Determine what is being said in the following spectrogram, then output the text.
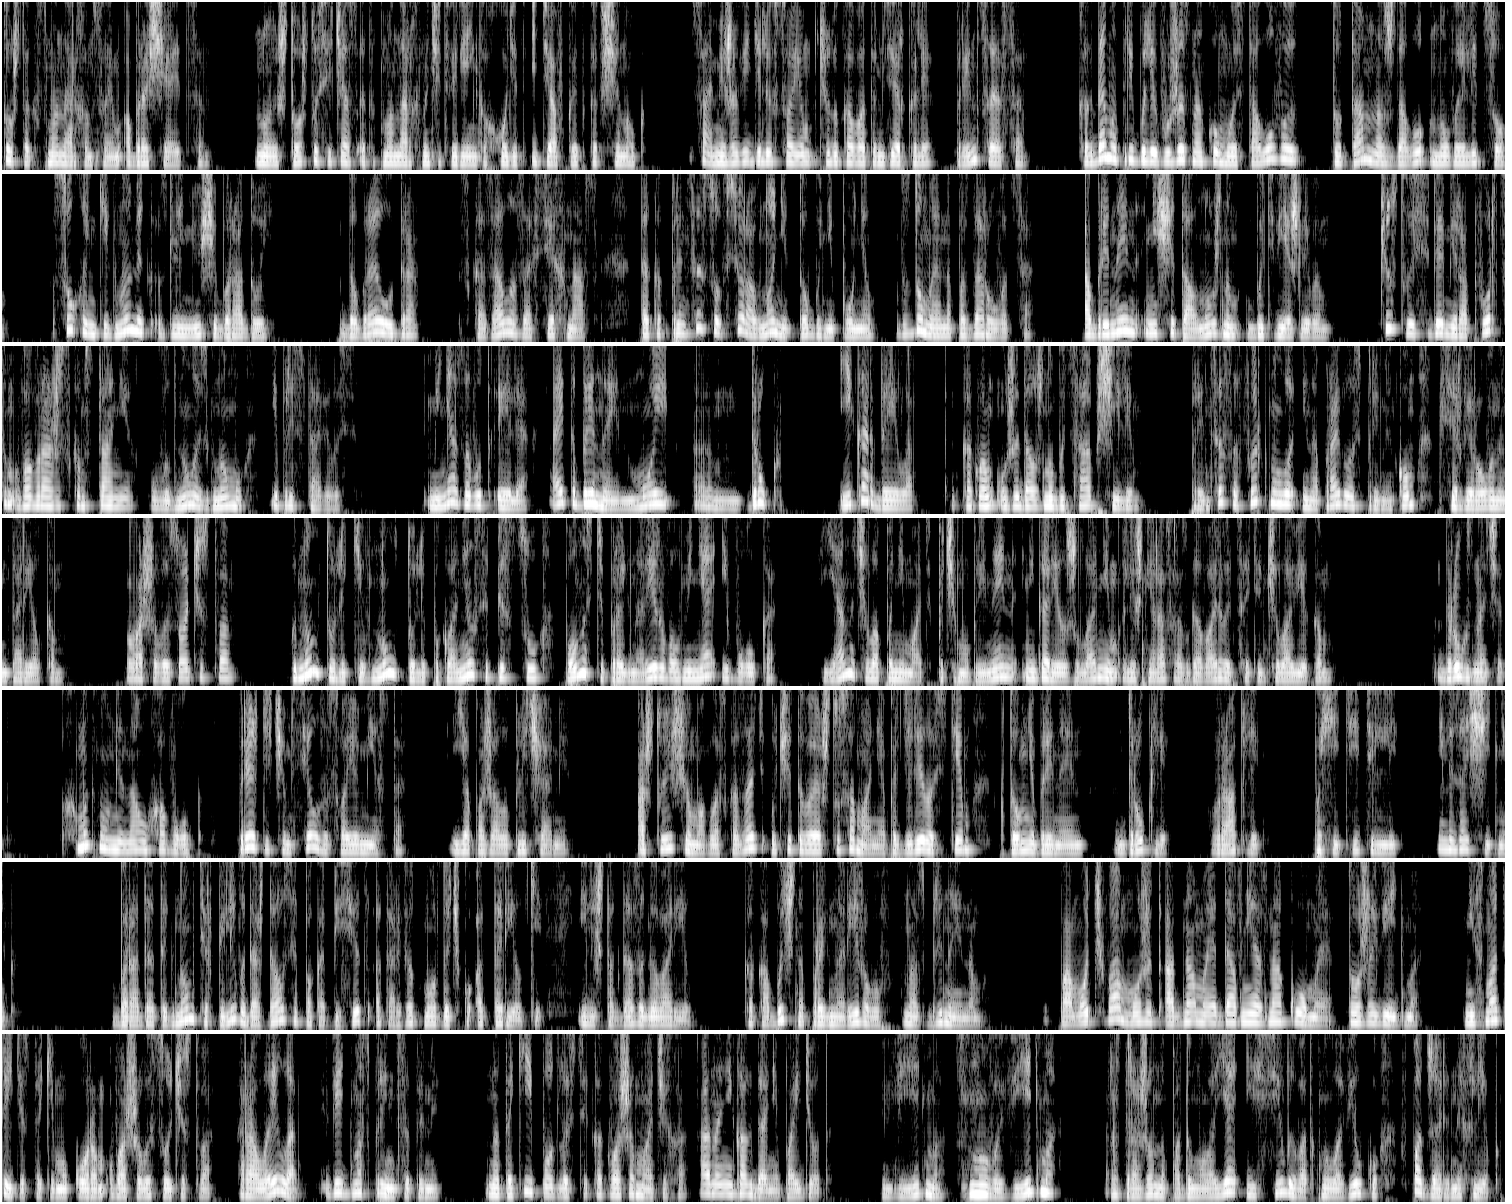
Кто ж так с монархом своим обращается? Ну и что, что сейчас этот монарх на четвереньках ходит и тявкает, как щенок? Сами же видели в своем чудаковатом зеркале принцесса. Когда мы прибыли в уже знакомую столовую, то там нас ждало новое лицо. Сухонький гномик с длиннющей бородой. «Доброе утро», — сказала за всех нас, так как принцессу все равно никто бы не понял, вздумая она поздороваться. А Бринейн не считал нужным быть вежливым. Чувствуя себя миротворцем во вражеском стане, улыбнулась гному и представилась. «Меня зовут Эля, а это Бринейн, мой... Эм, друг. И Кардейла, как вам уже должно быть сообщили». Принцесса фыркнула и направилась прямиком к сервированным тарелкам. «Ваше Высочество!» Гном то ли кивнул, то ли поклонился песцу, полностью проигнорировал меня и волка. Я начала понимать, почему Бринейн не горел желанием лишний раз разговаривать с этим человеком. «Друг, значит?» — хмыкнул мне на ухо волк, прежде чем сел за свое место. Я пожала плечами. А что еще могла сказать, учитывая, что сама не определилась с тем, кто мне Бринейн, друг ли, враг ли, похититель ли или защитник? Бородатый гном терпеливо дождался, пока писец оторвет мордочку от тарелки, и лишь тогда заговорил, как обычно проигнорировав нас Бринейном. Помочь вам может одна моя давняя знакомая, тоже ведьма. Не смотрите с таким укором, ваше высочество. Ралейла — ведьма с принципами. На такие подлости, как ваша мачеха, она никогда не пойдет. Ведьма? Снова ведьма? Раздраженно подумала я и силой воткнула вилку в поджаренный хлеб.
